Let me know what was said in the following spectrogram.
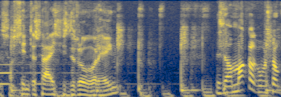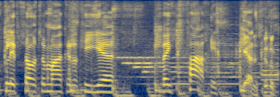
En zo'n synthesizer eroverheen. Het is wel makkelijk om zo'n clip zo te maken dat hij eh, een beetje vaag is. Ja, natuurlijk.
